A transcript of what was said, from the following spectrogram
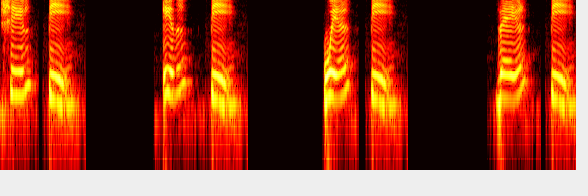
She'll be. It'll be. Will be. They'll be.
